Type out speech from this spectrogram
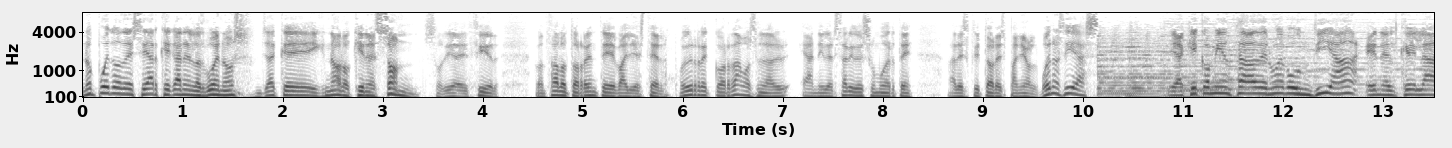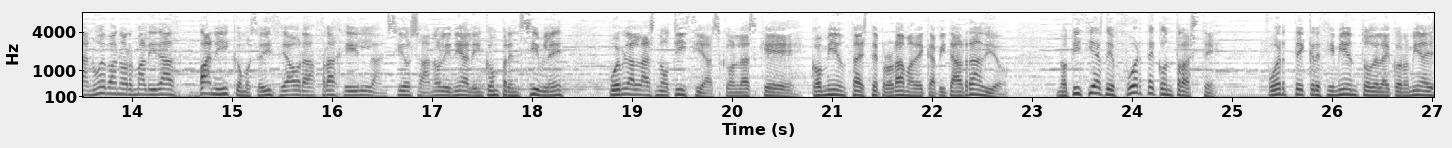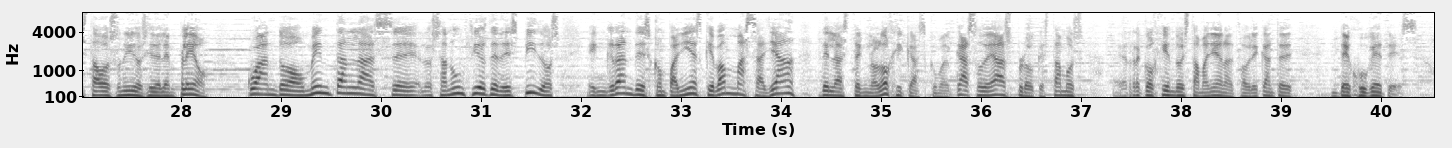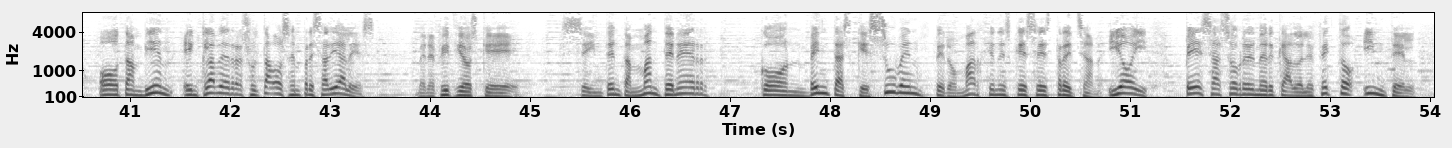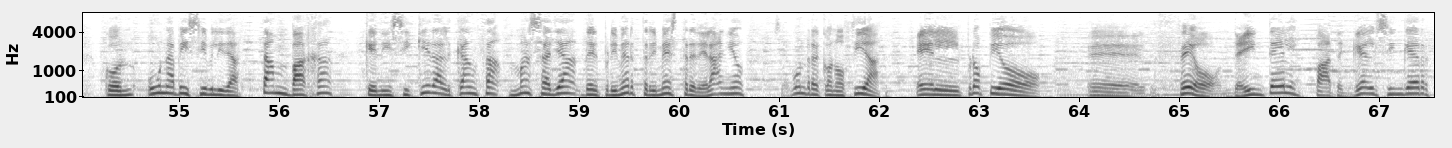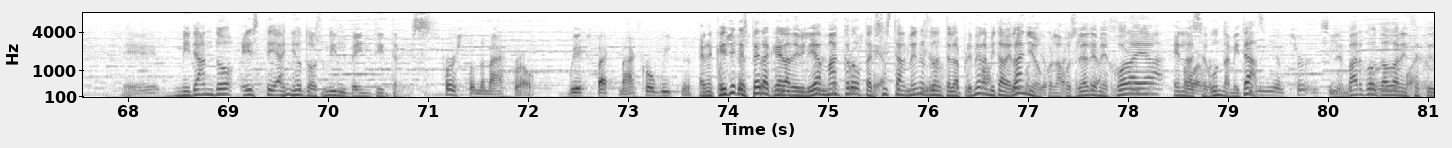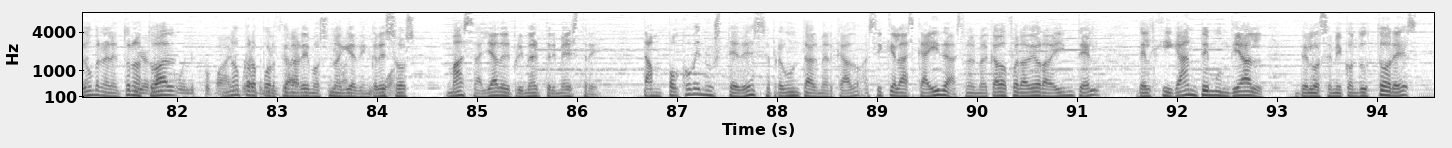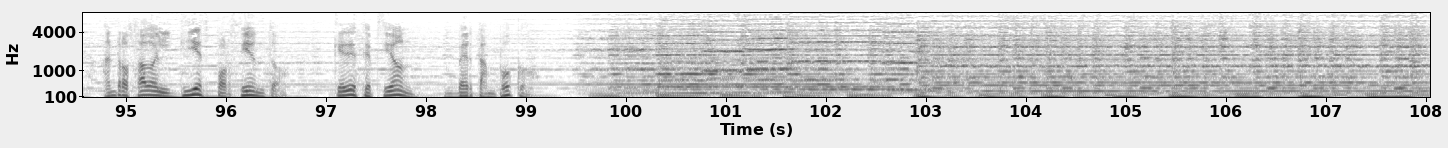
No puedo desear que ganen los buenos, ya que ignoro quiénes son, solía decir Gonzalo Torrente Ballester. Hoy recordamos el aniversario de su muerte al escritor español. Buenos días. Y aquí comienza de nuevo un día en el que la nueva normalidad bunny, como se dice ahora, frágil, ansiosa, no lineal, incomprensible, puebla las noticias con las que comienza este programa de Capital Radio. Noticias de fuerte contraste, fuerte crecimiento de la economía de Estados Unidos y del empleo, cuando aumentan las, eh, los anuncios de despidos en grandes compañías que van más allá de las tecnológicas, como el caso de Aspro que estamos eh, recogiendo esta mañana, el fabricante de juguetes. O también en clave de resultados empresariales, beneficios que se intentan mantener con ventas que suben pero márgenes que se estrechan. Y hoy pesa sobre el mercado el efecto Intel con una visibilidad tan baja que ni siquiera alcanza más allá del primer trimestre del año, según reconocía el propio eh, CEO de Intel, Pat Gelsinger, eh, mirando este año 2023. En el que dice que espera que la debilidad macro persista al menos durante la primera mitad del año, con la posibilidad de mejora en la segunda mitad. Sin embargo, dada la incertidumbre en el entorno actual, no proporcionaremos una guía de ingresos más allá del primer trimestre. ¿Tampoco ven ustedes? Se pregunta el mercado. Así que las caídas en el mercado fuera de hora de Intel, del gigante mundial de los semiconductores, han rozado el 10%. ¡Qué decepción ver tan poco!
